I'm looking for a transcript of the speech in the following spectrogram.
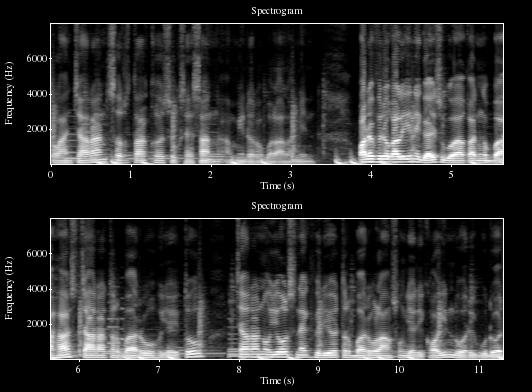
kelancaran, serta kesuksesan. Amin ya robbal alamin. Pada video kali ini guys, gue akan ngebahas cara terbaru yaitu cara nuyul snack video terbaru langsung jadi koin 2022.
